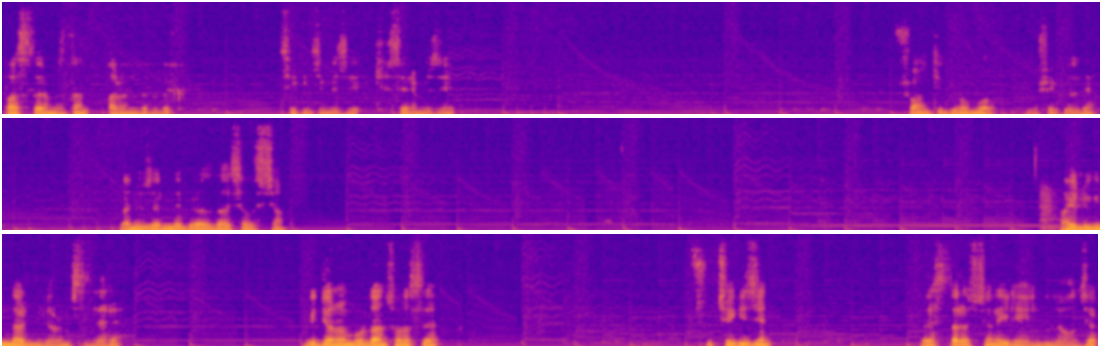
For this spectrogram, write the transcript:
paslarımızdan arındırdık. Çekicimizi, keserimizi. Şu anki durumu bu şekilde. Ben üzerinde biraz daha çalışacağım. Hayırlı günler diliyorum sizlere. Videonun buradan sonrası şu çekicin restorasyonu ile ilgili olacak.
